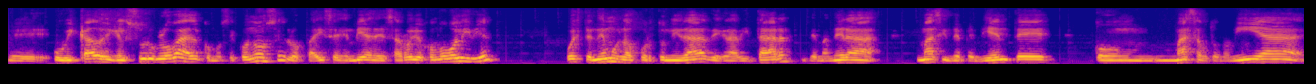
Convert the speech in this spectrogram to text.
eh, ubicados en el sur global, como se conoce, los países en vías de desarrollo como Bolivia, pues tenemos la oportunidad de gravitar de manera más independiente, con más autonomía,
